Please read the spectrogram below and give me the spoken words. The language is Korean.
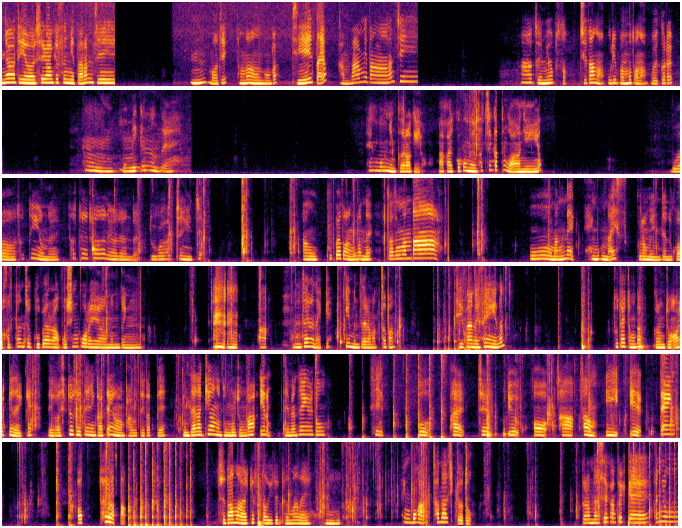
안녕하세요. 시간 켰습니다. 람지. 음, 뭐지? 장난하는 건가? 진짜요? 감사합니다. 람지. 아, 재미없어. 지잖아. 우리 반모잖아. 왜 그래? 흠, 못 믿겠는데. 행복님 그러게요. 막 알고 보면 사칭 같은 거 아니에요? 뭐야, 사칭이었네. 사칭을 찾아내야 되는데 누가 사칭이지? 아우, 구배도 안 갔네. 짜증난다. 오, 막내. 행복 나이스. 그러면 이제 누가 갔던지 구별을 하고 신고를 해야 하는데. 아, 문제를 낼게. 이 문제를 맞춰봐. 지단의 생일은? 두 달 정답? 그럼 좀 어렵게 낼게. 내가 10초 셀 테니까 땡하면 바로 대답해. 문제는 키우는 동물 종과 이름. 되면 생일도 10, 9, 8, 7, 6, 5, 4, 3, 2, 1, 땡! 어, 틀렸다. 주담아 알겠어. 이제 그만해. 음. 행복아, 차단시켜줘. 그럼 나 시간 끌게. 안녕.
